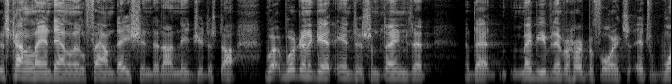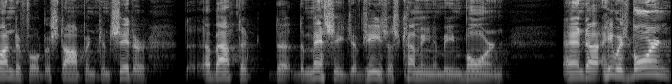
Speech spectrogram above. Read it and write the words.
Just kind of laying down a little foundation that I need you to stop. We're, we're going to get into some things that that maybe you've never heard before, it's, it's wonderful to stop and consider about the, the, the message of Jesus coming and being born. And uh, he was born,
